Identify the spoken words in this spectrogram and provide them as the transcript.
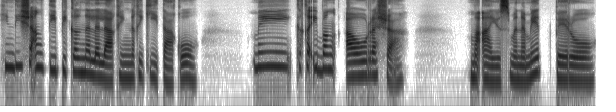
Hindi siya ang typical na lalaking nakikita ko. May kakaibang aura siya. Maayos manamit pero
